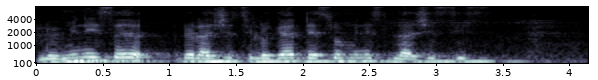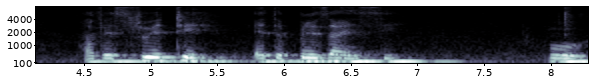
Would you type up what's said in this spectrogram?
Le ministre de la Justice, le garde des Sceaux, ministre de la Justice, avait souhaité être présent ici pour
